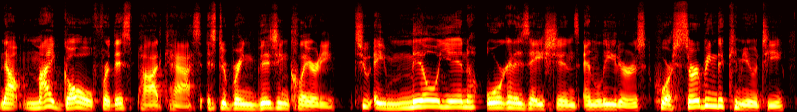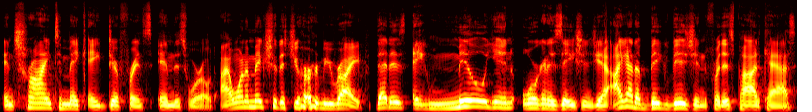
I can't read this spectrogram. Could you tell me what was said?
Now, my goal for this podcast is to bring vision clarity to a million organizations and leaders who are serving the community and trying to make a difference in this world. I want to make sure that you heard me right. That is a million organizations. Yeah, I got a big vision for this podcast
